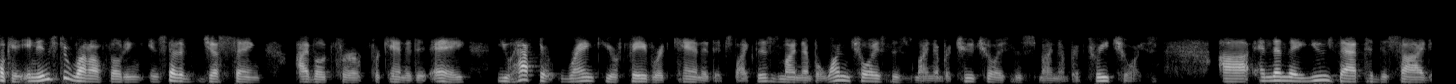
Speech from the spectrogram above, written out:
Okay, in instant runoff voting, instead of just saying I vote for for candidate A, you have to rank your favorite candidates. Like this is my number one choice, this is my number two choice, this is my number three choice. Uh, and then they use that to decide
